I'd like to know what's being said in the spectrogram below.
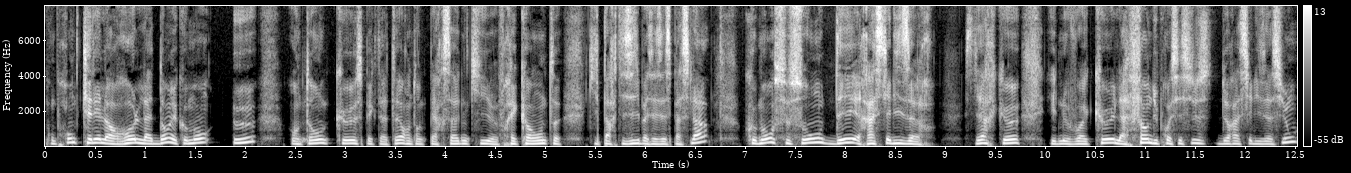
comprendre quel est leur rôle là-dedans et comment eux, en tant que spectateurs, en tant que personnes qui euh, fréquentent, qui participent à ces espaces-là, comment ce sont des racialiseurs? C'est-à-dire qu'ils ne voient que la fin du processus de racialisation,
